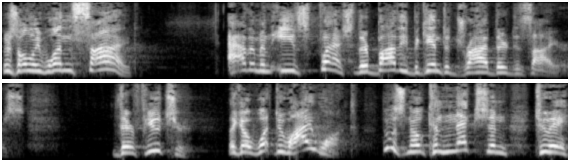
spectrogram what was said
There's only one side. Adam and Eve's flesh, their body began to drive their desires, their future. They go, what do I want? There was no connection to a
